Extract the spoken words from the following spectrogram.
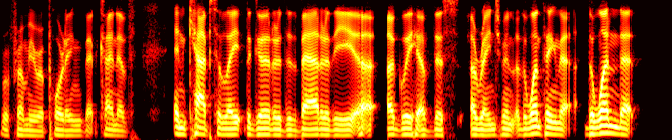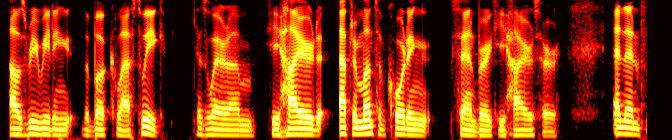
or from your reporting that kind of encapsulate the good or the bad or the uh, ugly of this arrangement? The one thing that the one that I was rereading the book last week is where um, he hired after months of courting Sandberg, he hires her, and then f-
